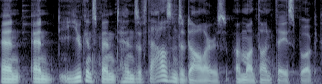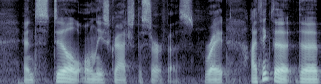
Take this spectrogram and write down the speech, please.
and and you can spend tens of thousands of dollars a month on Facebook and still only scratch the surface, right? I think the the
